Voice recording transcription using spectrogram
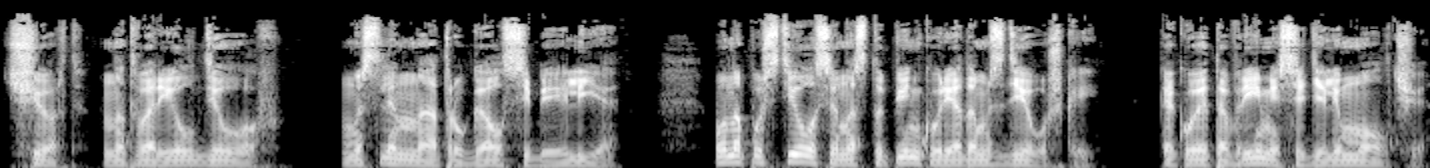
Черт, натворил делов. Мысленно отругал себя Илья. Он опустился на ступеньку рядом с девушкой. Какое-то время сидели молча.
